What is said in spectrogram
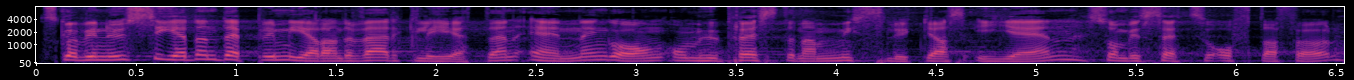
Ska vi nu se den deprimerande verkligheten än en gång om hur prästerna misslyckas igen, som vi sett så ofta förr?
